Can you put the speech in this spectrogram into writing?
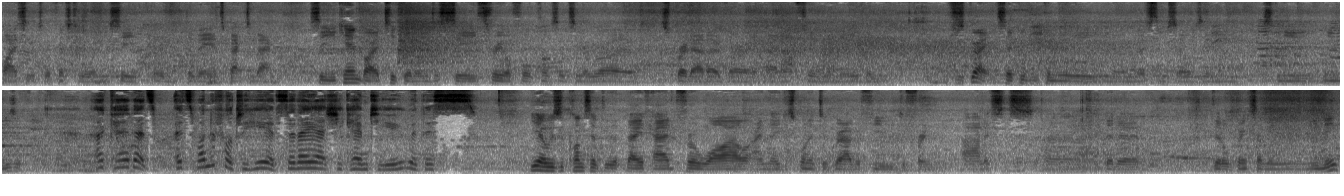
buy a ticket to a festival and you see the, the bands back to back. So you can buy a ticket and just see three or four concerts in a row spread out over an afternoon and evening, which is great. So people can really, you know immerse themselves in this new, new music. Okay, that's it's wonderful to hear. So they actually came to you with this. Yeah, it was a concept that they've had for a while, and they just wanted to grab a few different artists uh, that are that'll bring something unique.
